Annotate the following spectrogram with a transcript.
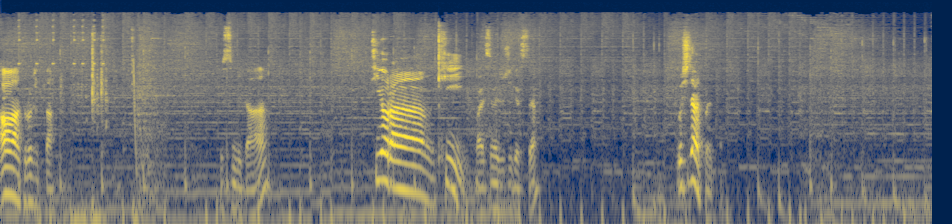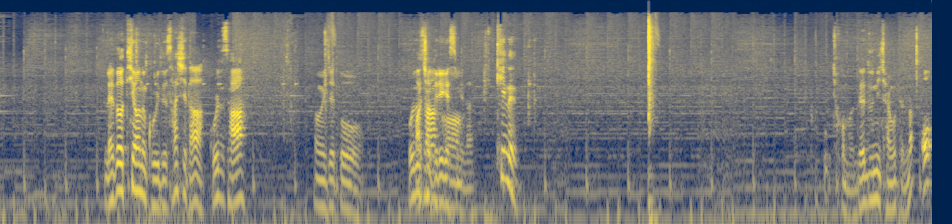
아 들어오셨다. 좋습니다. 티어랑 키 말씀해 주시겠어요? 또 시작할 뻔했다. 레더 티어는 골드 4시다. 골드 4. 어, 이제 또 골드 맞춰드리겠습니다. 4. 어, 키는 어, 잠깐만, 내 눈이 잘못됐나? 어?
